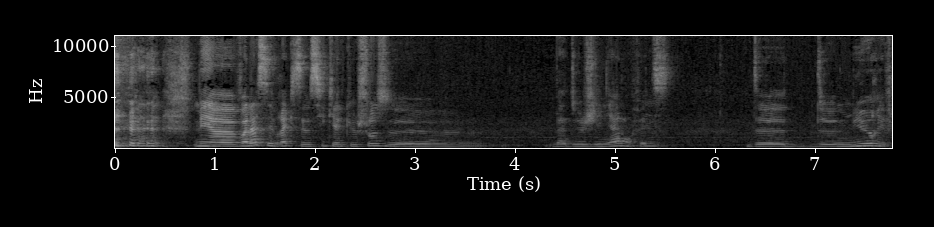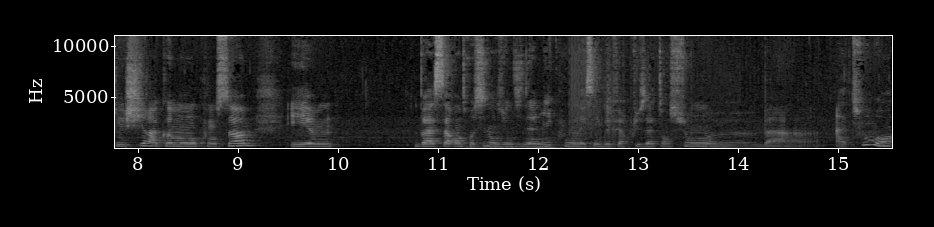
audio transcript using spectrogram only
mais euh, voilà, c'est vrai que c'est aussi quelque chose euh, bah, de génial en fait. Mm. De, de mieux réfléchir à comment on consomme et euh, bah, ça rentre aussi dans une dynamique où on essaye de faire plus attention euh, bah, à tout. hein.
